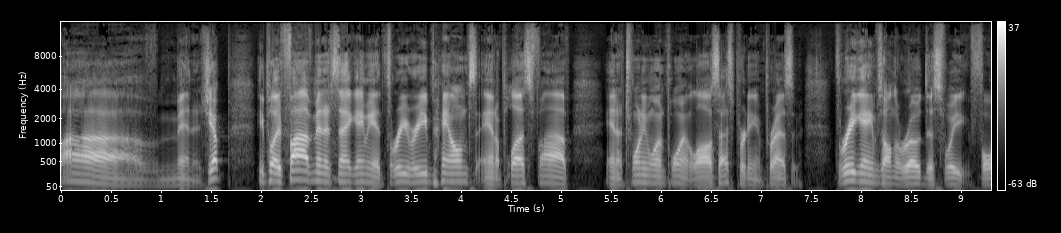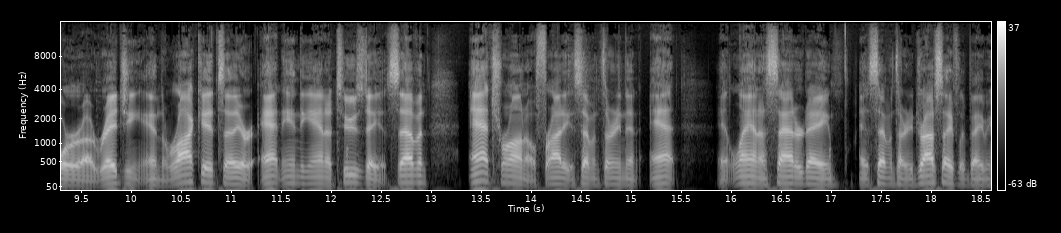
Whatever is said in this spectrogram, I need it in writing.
five minutes. Yep, he played five minutes in that game. He had three rebounds and a plus five and a 21 point loss. That's pretty impressive. Three games on the road this week for uh, Reggie and the Rockets. They are at Indiana Tuesday at seven at Toronto Friday at 7:30, and then at Atlanta Saturday at 7:30. Drive safely, baby.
